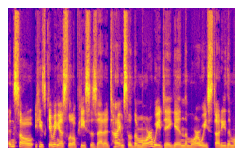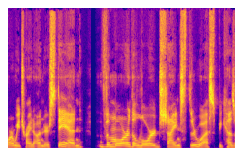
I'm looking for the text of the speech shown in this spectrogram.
And so he's giving us little pieces at a time. So the more we dig in, the more we study, the more we try to understand, the more the Lord shines through us because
